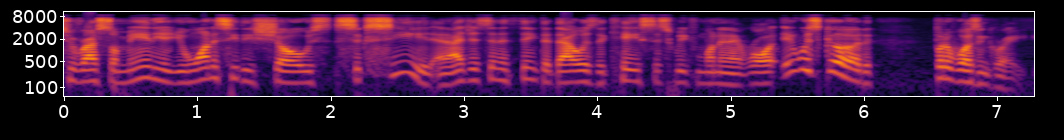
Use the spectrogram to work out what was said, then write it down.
to WrestleMania, you want to see these shows succeed, and I just didn't think that that was the case this week from Monday Night Raw. It was good, but it wasn't great.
